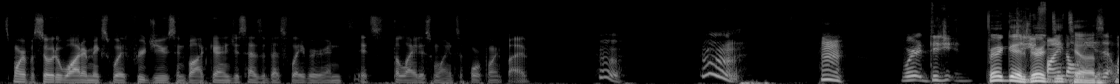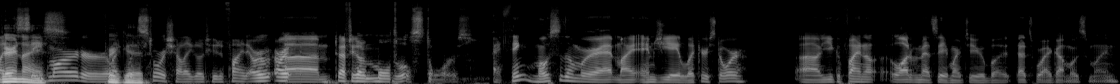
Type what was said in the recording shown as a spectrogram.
it's more of a soda water mixed with fruit juice and vodka, and just has the best flavor. And it's the lightest one. It's a four point five. Where did you Very good. did you very find all detailed. these at like very nice. Mart or Very like good. what store shall I go to to find? Or, or Um, do I have to go to multiple stores? I think most of them were at my MGA liquor store. Uh, you can find a, a lot of them at Save Mart too, but that's where I got most of mine.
